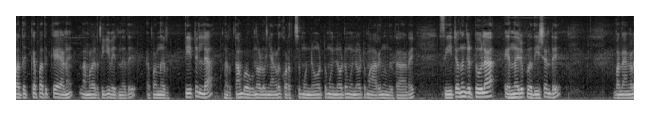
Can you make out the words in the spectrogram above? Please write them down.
പതുക്കെ പതുക്കെയാണ് നമ്മളടുത്തേക്ക് വരുന്നത്. അപ്പോൾ നിർത്തിയിട്ടില്ല. നിർത്താൻ പോകുന്നുള്ളൂ. ഞങ്ങൾ കുറച്ച് മുന്നോട്ട് മുന്നോട്ട് മുന്നോട്ട് മാറി നിന്നതാണ്. സീറ്റൊന്നും കിട്ടൂല എന്നൊരു പ്രതീക്ഷ ഉണ്ട് അപ്പോൾ ഞങ്ങൾ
